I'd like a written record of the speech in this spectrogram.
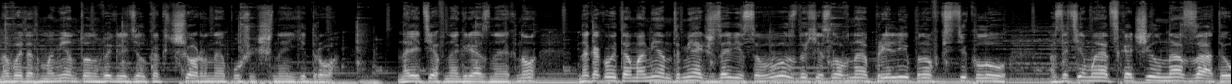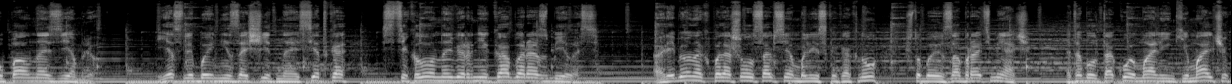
но в этот момент он выглядел как черное пушечное ядро. Налетев на грязное окно, на какой-то момент мяч завис в воздухе, словно прилипнув к стеклу, а затем и отскочил назад и упал на землю. Если бы не защитная сетка, стекло наверняка бы разбилось. Ребенок подошел совсем близко к окну, чтобы забрать мяч. Это был такой маленький мальчик,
